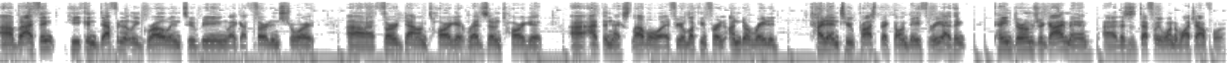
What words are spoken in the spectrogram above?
Uh, but I think he can definitely grow into being like a third and short, uh, third down target, red zone target uh, at the next level. If you're looking for an underrated tight end two prospect on day three, I think Payne Durham's your guy, man. Uh, this is definitely one to watch out for.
